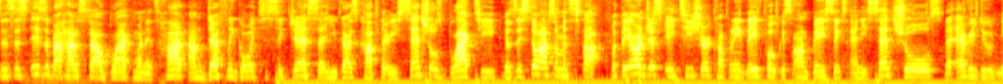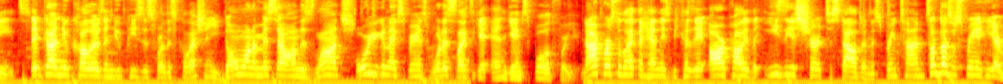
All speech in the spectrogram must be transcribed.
Since this is about how to style black when it's hot, I'm definitely going to suggest that you guys cop their ESNTLS black tee because they still have some in stock. But they aren't just a t-shirt company, they focus on basics and essentials that every dude needs. They've got new colors and new pieces for this collection. You don't want to miss out on this launch, or you're gonna experience what it's like to get endgame spoiled for you. Now, I personally like the Henleys because they are probably the easiest shirt to style during the spring springtime. Sometimes for spring it can get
